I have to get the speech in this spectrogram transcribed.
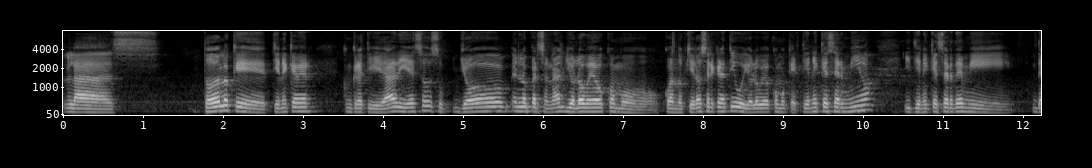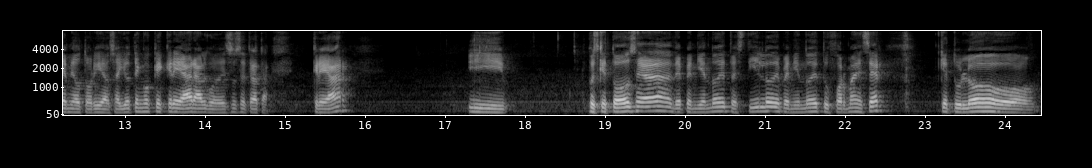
las, todo lo que tiene que ver con creatividad y eso, yo en lo personal, yo lo veo como, cuando quiero ser creativo, yo lo veo como que tiene que ser mío y tiene que ser de mi, de mi autoría. O sea, yo tengo que crear algo, de eso se trata. Crear y pues que todo sea dependiendo de tu estilo, dependiendo de tu forma de ser, que tú lo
